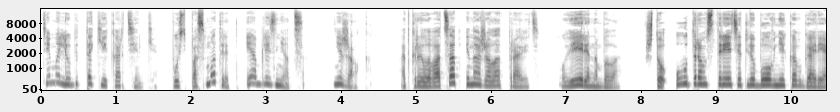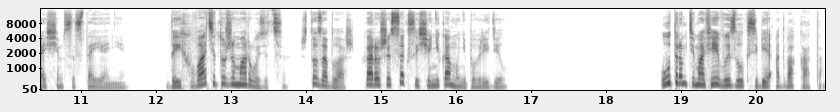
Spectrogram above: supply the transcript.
Тима любит такие картинки. Пусть посмотрит и облизнется. Не жалко. Открыла WhatsApp и нажала «Отправить». Уверена была, что утром встретит любовника в горящем состоянии. Да и хватит уже морозиться. Что за блажь? Хороший секс еще никому не повредил. Утром Тимофей вызвал к себе адвоката.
